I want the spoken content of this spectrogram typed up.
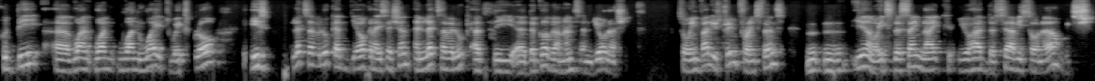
could be uh, one, one, one way to explore is let's have a look at the organization and let's have a look at the, uh, the governance and the ownership. So in value stream, for instance, you know, it's the same like you had the service owner, which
